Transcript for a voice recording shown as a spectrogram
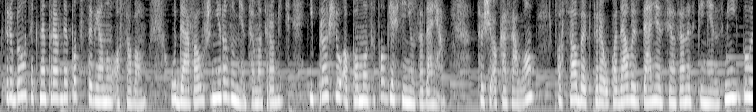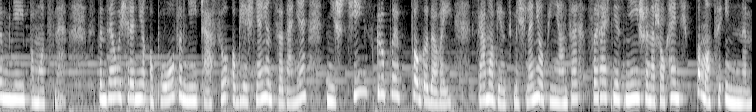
który był tak naprawdę podstawioną osobą. Udawał, że nie rozumie, co ma zrobić i prosił o pomoc w objaśnieniu zadania. Co się okazało? Osoby, które układały zdania związane z pieniędzmi, były mniej pomocne. Spędzały średnio o połowę mniej czasu objaśniając zadanie niż ci z grupy pogodowej. Samo więc myślenie o pieniądzach wyraźnie zmniejszy naszą chęć pomocy innym.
